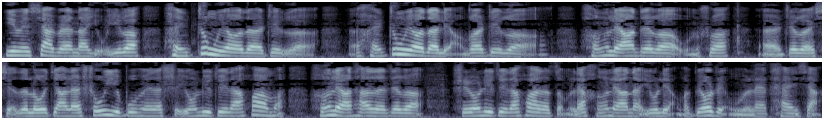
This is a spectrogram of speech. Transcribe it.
因为下边呢有一个很重要的这个呃很重要的两个这个衡量这个我们说呃这个写字楼将来收益部分的使用率最大化嘛，衡量它的这个使用率最大化的怎么来衡量呢？有两个标准，我们来看一下。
